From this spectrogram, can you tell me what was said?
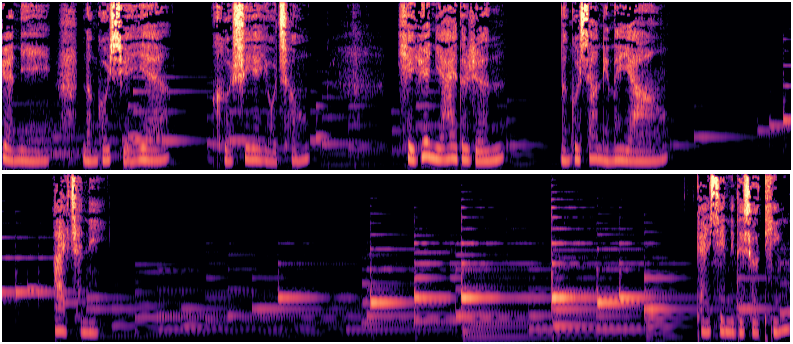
愿你能够学业和事业有成，也愿你爱的人能够像你那样。爱着你，感谢你的收听，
